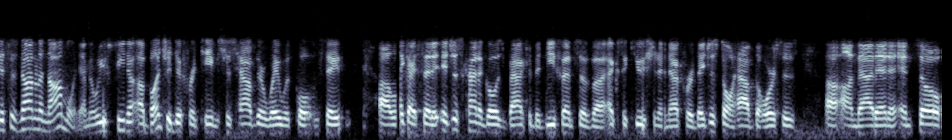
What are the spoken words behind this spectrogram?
this is not an anomaly. I mean, we've seen a, bunch of different teams just have their way with Golden State. Uh, like I said, it, it just kind of goes back to the defensive uh, execution and effort. They just don't have the horses uh, on that end. And so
